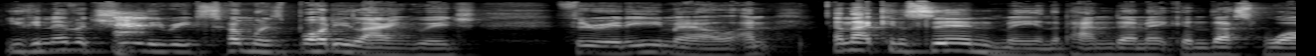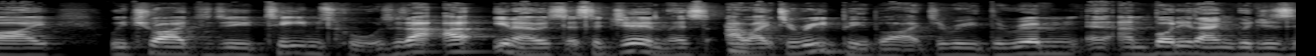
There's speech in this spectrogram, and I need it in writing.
You can never truly read someone's body language through an email, and and that concerned me in the pandemic, and that's why we tried to do Teams calls. Because I, I, you know, as, as, a journalist, I like to read people. I like to read the room, and, and body language is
